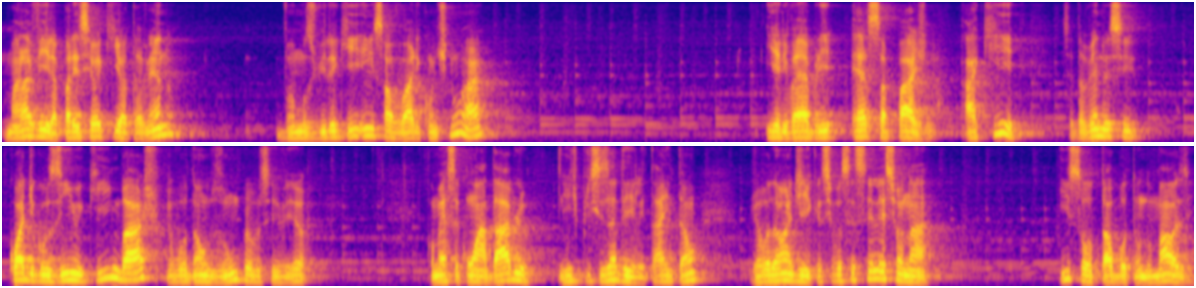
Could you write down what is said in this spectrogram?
Maravilha, apareceu aqui, ó, tá vendo? Vamos vir aqui em salvar e continuar. E ele vai abrir essa página. Aqui, você tá vendo esse códigozinho aqui embaixo, eu vou dar um zoom para você ver, ó. Começa com AW, a gente precisa dele, tá? Então, já vou dar uma dica, se você selecionar e soltar o botão do mouse,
